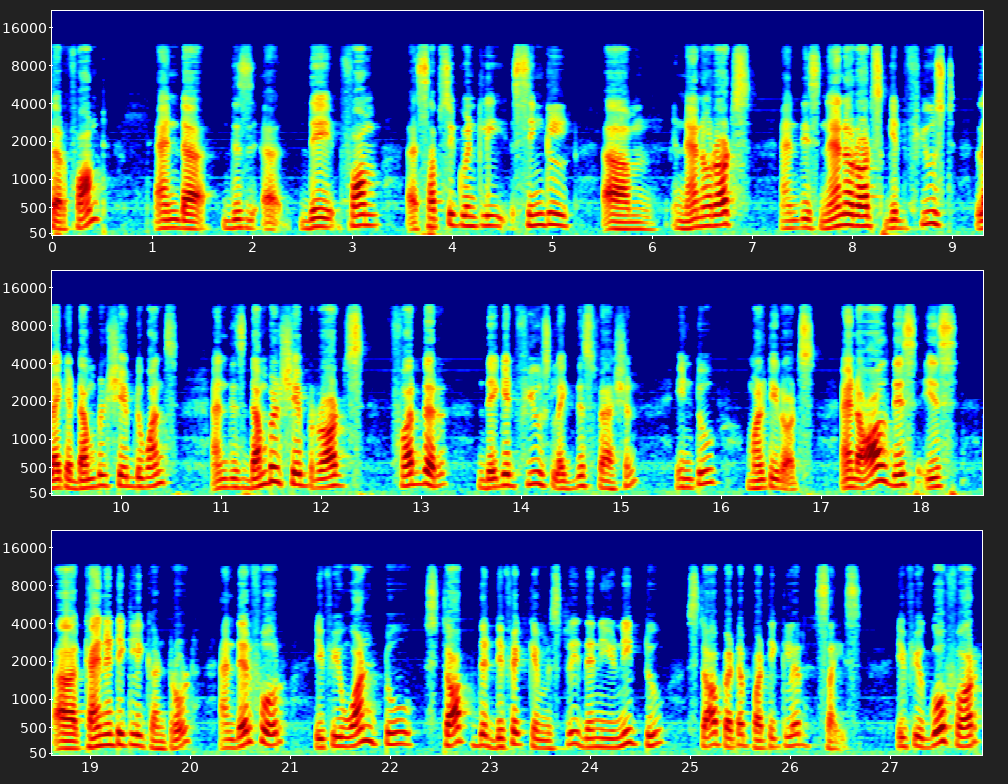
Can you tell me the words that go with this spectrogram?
are formed and uh, this uh, they form uh, subsequently single um, nanorods and these nanorods get fused like a dumbbell shaped ones and this dumbbell shaped rods further they get fused like this fashion into multi rods and all this is uh, kinetically controlled and therefore, if you want to stop the defect chemistry then you need to stop at a particular size. If you go for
